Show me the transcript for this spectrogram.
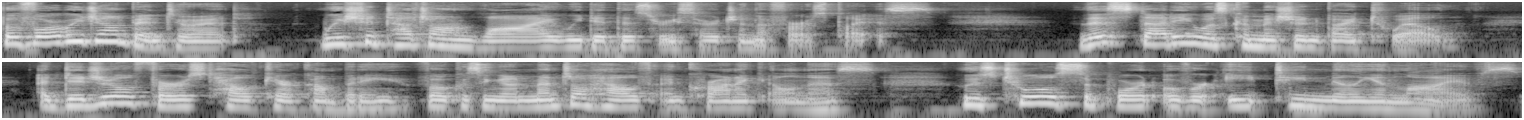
Before we jump into it, we should touch on why we did this research in the first place. This study was commissioned by Twill, a digital first healthcare company focusing on mental health and chronic illness, whose tools support over 18 million lives.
